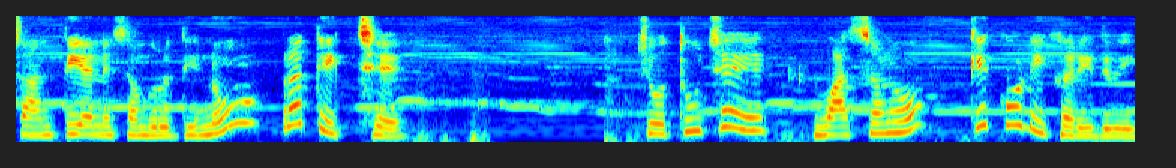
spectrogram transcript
શાંતિ અને સમૃદ્ધિનું પ્રતીક છે. ચોથું છે વાસણો કે કોડી ખરીદવી.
